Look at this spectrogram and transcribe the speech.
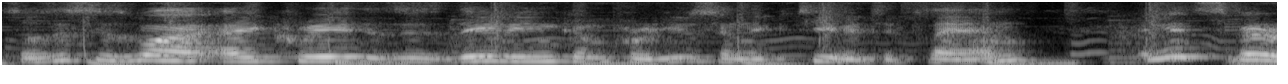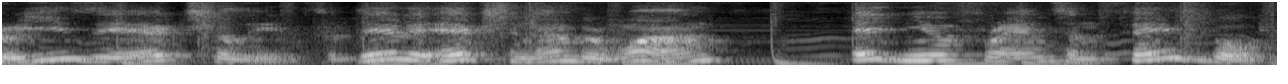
So this is why I created this daily income producing activity plan. And it's very easy actually. So daily action number one, add new friends on Facebook.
